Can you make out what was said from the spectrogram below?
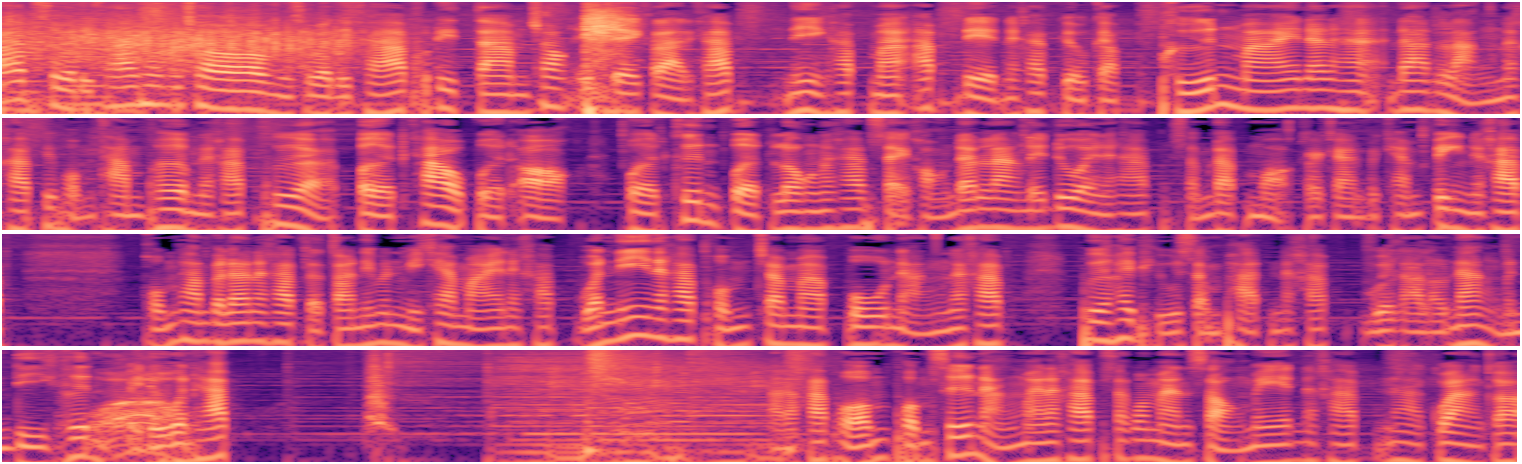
สวัสดีครับท่านผู้ชม สวัสดีครับผู้ติดตามช่อง FJ กลาดครับ นี่ครับมาอัปเดตนะครับเกี่ยวกับพื้นไม้นะฮะด้านหลังนะครับที่ผมทำเพิ่มนะครับเพื่อเปิดเข้าเปิดออก เปิดขึ้นเปิดลงนะครับ ใส่ของด้านล่างได้ด้วยนะครับสำหรับเหมาะกับการไปแคมปิ้งนะครับผมทำไปแล้วนะครับ แต่ตอนนี้มันมีแค่ไม้นะครับ วันนี้นะครับผมจะมาปูหนังนะครับ เพื่อให้ผิวสัมผัสนะครับ เวลาเรานั่งมันดีขึ้นไปดูกันครับ เอาละครับผมผมซื้อหนังมานะครับ สักประมาณ 2 เมตรนะครับ หน้ากว้างก็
